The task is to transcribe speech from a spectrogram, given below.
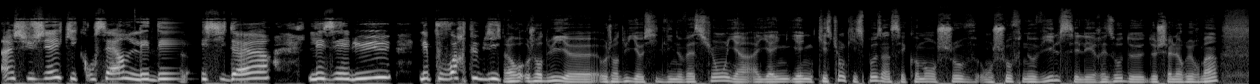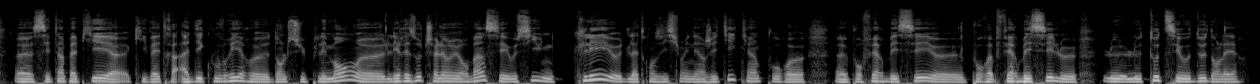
un sujet qui concerne les décideurs, les élus, les pouvoirs publics. Alors aujourd'hui, aujourd'hui, il y a aussi de l'innovation. Il y a, il une, il y a une question qui se pose, hein, c'est comment on chauffe, nos villes, c'est les réseaux de, chaleur urbain. Euh, c'est un papier euh, qui va être à découvrir euh, dans le supplément. les réseaux de chaleur urbain, c'est aussi une clé de la transition énergétique hein, pour faire baisser pour faire baisser le, taux de CO2 dans l'air.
